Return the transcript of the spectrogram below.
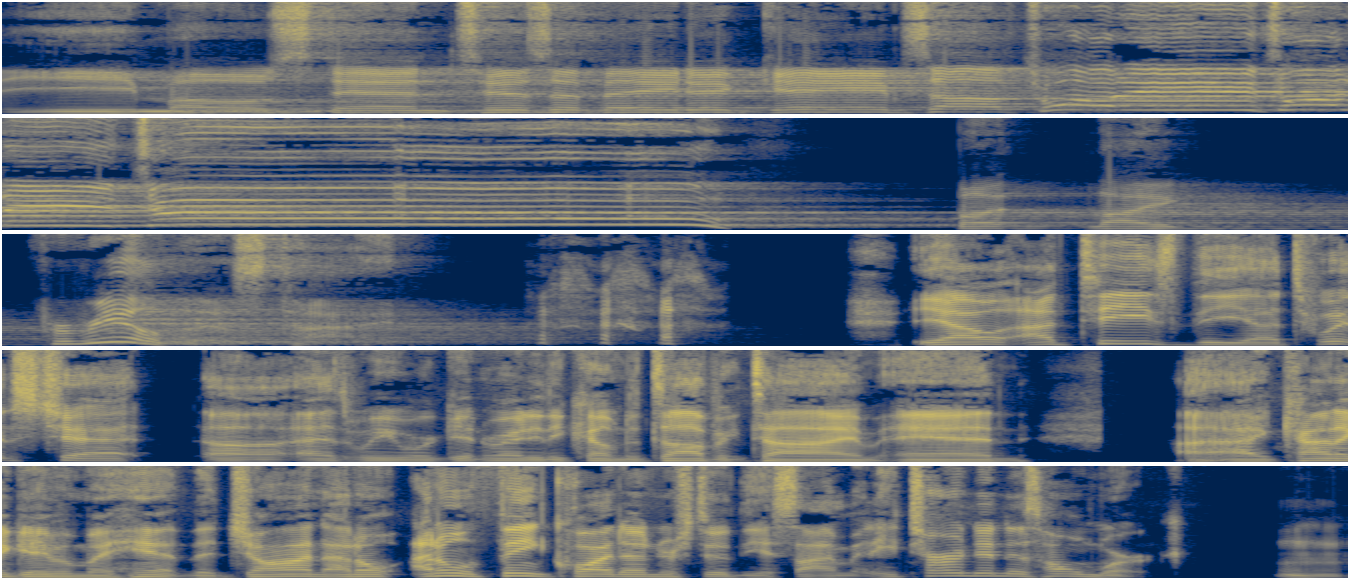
the most anticipated games of 2022, but like for real this time. Yeah. I teased the uh, Twitch chat uh, as we were getting ready to come to topic time. And I, I kind of gave him a hint that John, I don't, I don't think quite understood the assignment. He turned in his homework. Mhm.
